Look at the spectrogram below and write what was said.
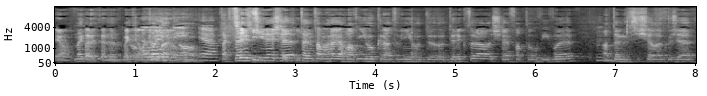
jo, Mac- tady ten, no, McElhaney. Elhaney, no. jo. Tak ten mi Třetí, přijde, že třetí. ten tam hraje hlavního kreativního di- direktora, šéfa toho vývoje a Mhm. ten mi přišel jako, že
